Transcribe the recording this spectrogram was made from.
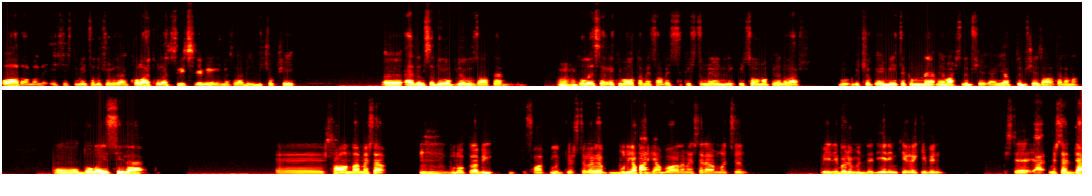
o adamlarla eşleştirmeye çalışıyoruz. Yani kolay kolay switchlemiyoruz mesela biz birçok şeyi. E, Adams'ı dropluyoruz zaten. Hı hı. Dolayısıyla rakibi orta mesafe sıkıştırmaya yönelik bir savunma planı var. Bu birçok NBA takımında yapmaya başladığı bir şey. Yani yaptığı bir şey zaten ama. E, dolayısıyla e, şu anda mesela bu noktada bir farklılık gösteriyor ve bunu yaparken bu arada mesela maçın belli bölümünde diyelim ki rakibin işte mesela de,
